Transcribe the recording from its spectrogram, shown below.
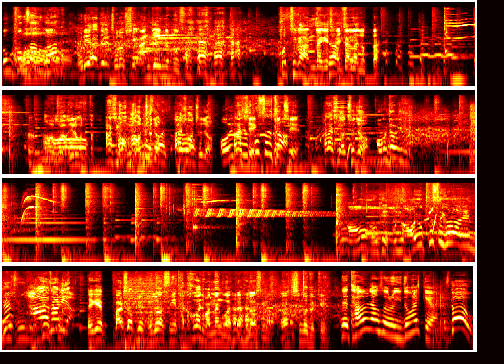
똥, 똥 싸는 거야? 우리 아들 졸업식 앉아있는 모습. 코트가 안 닿게 잘 잘라줬다. 어, 뭐야, 이런 거 좋다. 하나씩 얹, 얹혀줘. 하나씩 어. 얹혀줘. 어, 하나씩. 포스터 좋다. 그렇지. 하나씩 얹혀줘. 엉덩이를. 이. 어, 이거 포스 이걸 하겠는데? 아 다리야. 되게 말싸움 피운 고등학생이 다 커가지고 만난 것 같다. 고등학생이. 어? 친구들끼리. 네 다음 장소로 이동할게요. Let's go.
